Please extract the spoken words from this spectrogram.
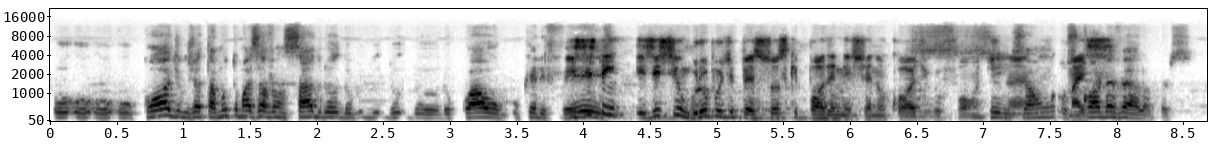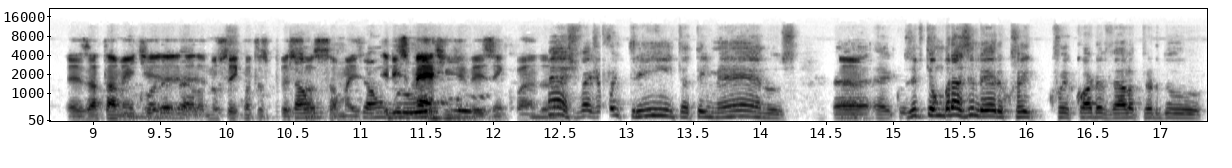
o, o, o, código já está muito mais avançado do, do, do, do, qual o que ele fez. Existem, existe um grupo de pessoas que podem mexer no código fonte, Sim, né? são os mas... core developers. Exatamente. É, não sei quantas pessoas então, são, mas é um eles grupo, mexem de vez em quando. Né? Mexe, né? já foi 30, tem menos. É. É, inclusive tem um brasileiro que foi, que foi core developer do,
